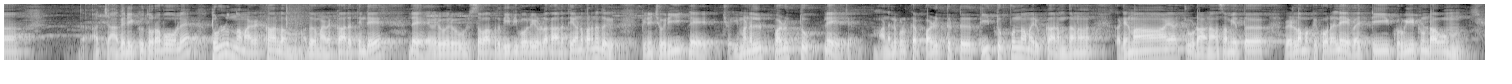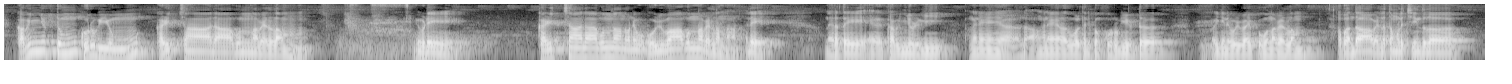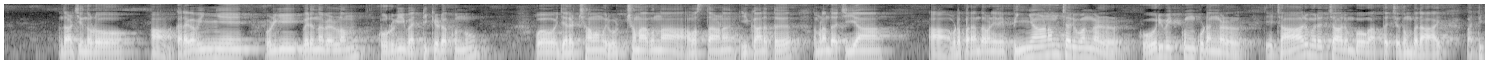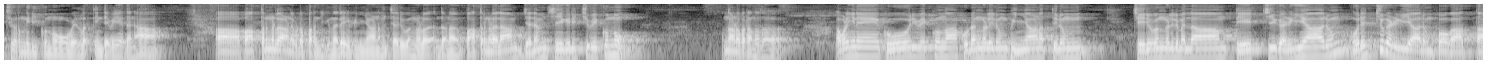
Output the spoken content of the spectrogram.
ചാകരയ്ക്ക് തുറ പോലെ തുള്ളുന്ന മഴക്കാലം. അത് മഴക്കാലത്തിന്റെ അല്ലേ ഒരു ഒരു ഉത്സവ പ്രതീതി പോലെയുള്ള കാലത്തെയാണ് പറഞ്ഞത്. പിന്നെ ചൊരി അല്ലേ ചൊരിമണൽ പഴുത്തു അല്ലേ മണലുകളൊക്കെ പഴുത്തിട്ട് തീത്തുപ്പുന്ന മരുക്കാലം. എന്താണ് കഠിനമായ ചൂടാണ്. ആ സമയത്ത് വെള്ളമൊക്കെ കുറേ അല്ലേ വറ്റി കുറുകിയിട്ടുണ്ടാവും. കവിഞ്ഞിട്ടും കുറുകിയും കഴിച്ചാലാകുന്ന വെള്ളം. ഇവിടെ കഴിച്ചാലാകുന്ന എന്ന് പറഞ്ഞാൽ ഒഴിവാകുന്ന വെള്ളം എന്നാണ് അല്ലേ? നേരത്തെ കവിഞ്ഞൊഴുകി അങ്ങനെ അങ്ങനെ അതുപോലെ തന്നെ ഇപ്പം കുറുകിയിട്ട് ഇങ്ങനെ ഒഴിവായി പോകുന്ന വെള്ളം. അപ്പോൾ എന്താ വെള്ളത്തെ നമ്മൾ ചെയ്യുന്നത്? എന്താണ് ചെയ്യുന്നതോ? ആ കരകവിഞ്ഞ് ഒഴുകി വരുന്ന വെള്ളം കുറുകി വറ്റിക്കിടക്കുന്നു. അപ്പോൾ ജലക്ഷാമം രൂക്ഷമാകുന്ന അവസ്ഥയാണ് ഈ കാലത്ത്. നമ്മളെന്താ ചെയ്യുക? ആ ഇവിടെ പറയാൻ പറയുക പിഞ്ഞാണം ചരുവങ്ങൾ കോരിവയ്ക്കും കുടങ്ങൾ ചാരും ഉരച്ചാലും പോകാത്ത ചെതുമ്പലായി പറ്റിച്ചേർന്നിരിക്കുന്നു വെള്ളത്തിന്റെ വേദന. ആ പാത്രങ്ങളാണ് ഇവിടെ പറഞ്ഞിരിക്കുന്നത് അല്ലേ? പിഞ്ഞാണം ചരുവങ്ങൾ എന്താണ് പാത്രങ്ങളെല്ലാം ജലം ശേഖരിച്ചു വെക്കുന്നു എന്നാണ് പറയുന്നത്. അവളിങ്ങനെ കോരിവെക്കുന്ന കുടങ്ങളിലും പിഞ്ഞാണത്തിലും ചെരുവങ്ങളിലുമെല്ലാം തേച്ച് കഴുകിയാലും ഉരച്ചു കഴുകിയാലും പോകാത്ത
